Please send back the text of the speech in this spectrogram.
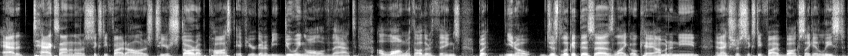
add a tax on another $65 to your startup cost if you're going to be doing all of that along with other things. But, you know, just look at this as like, okay, I'm going to need an extra 65 bucks like at least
